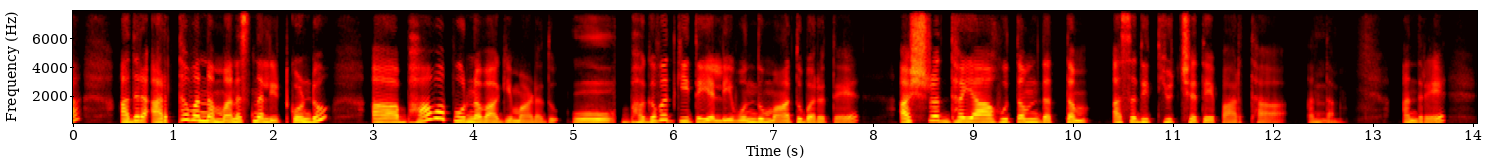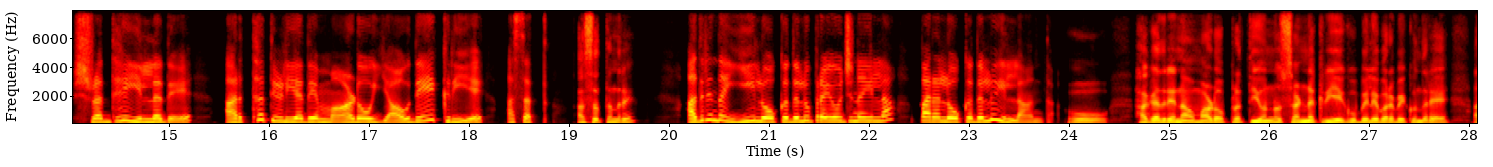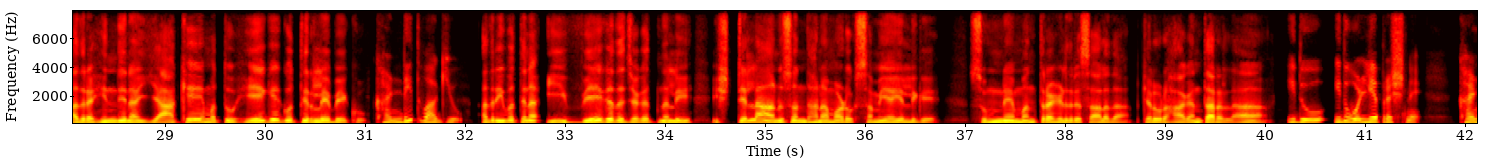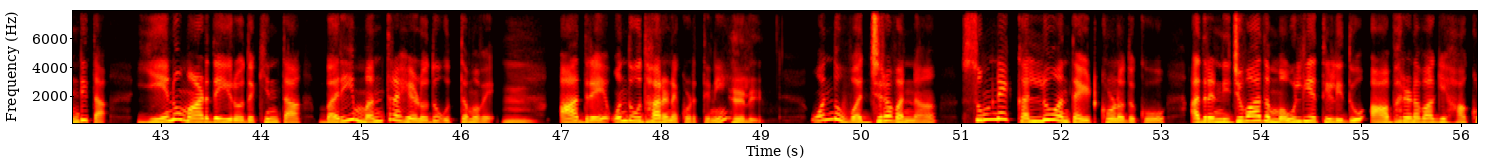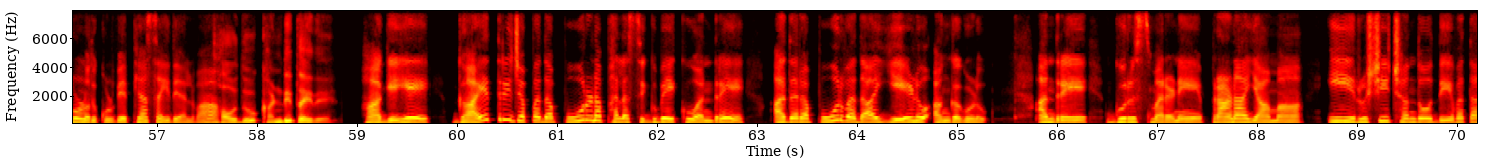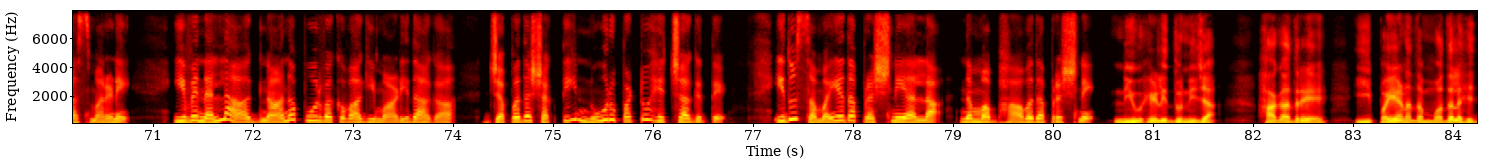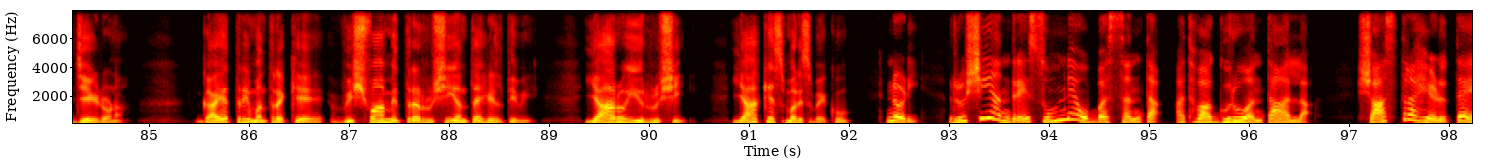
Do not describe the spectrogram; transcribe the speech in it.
ಅದರ ಅರ್ಥವನ್ನ ಮನಸ್ನಲ್ಲಿಟ್ಕೊಂಡು ಆ ಭಾವಪೂರ್ಣವಾಗಿ ಮಾಡೋದು. ಓ. ಭಗವದ್ಗೀತೆಯಲ್ಲಿ ಒಂದು ಮಾತು ಬರುತ್ತೆ ಅಶ್ರದ್ಧಯಾ ಹುತಂ ದತ್ತಂ ಅಸದಿತ್ಯುಚ್ಯತೆ ಪಾರ್ಥ ಅಂತ. ಅಂದ್ರೆ ಶ್ರದ್ಧೆ ಇಲ್ಲದೆ ಅರ್ಥ ತಿಳಿಯದೆ ಮಾಡೋ ಯಾವುದೇ ಕ್ರಿಯೆ ಅಸತ್. ಅಸತ್ ಅಂದ್ರೆ? ಅದರಿಂದ ಈ ಲೋಕದಲ್ಲೂ ಪ್ರಯೋಜನ ಇಲ್ಲ ಪರಲೋಕದಲ್ಲೂ ಇಲ್ಲ ಅಂತ. ಓ ಹಾಗಾದ್ರೆ ನಾವು ಮಾಡೋ ಪ್ರತಿಯೊಂದು ಸಣ್ಣ ಕ್ರಿಯೆಗೂ ಬೆಲೆ ಬರಬೇಕಂದ್ರೆ ಅದರ ಹಿಂದಿನ ಯಾಕೆ ಮತ್ತು ಹೇಗೆ ಗೊತ್ತಿರಲೇಬೇಕು? ಖಂಡಿತವಾಗಿಯೂ. ಆದ್ರೆ ಇವತ್ತಿನ ಈ ವೇಗದ ಜಗತ್ನಲ್ಲಿ ಇಷ್ಟೆಲ್ಲ ಅನುಸಂಧಾನ ಮಾಡೋಕ್ ಸಮಯ ಎಲ್ಲಿಗೆ? ಸುಮ್ನೆ ಮಂತ್ರ ಹೇಳಿದ್ರೆ ಸಾಲದ? ಕೆಲವರು ಹಾಗಂತಾರಲ್ಲ. ಇದು ಇದು ಒಳ್ಳೆಯ ಪ್ರಶ್ನೆ. ಖಂಡಿತ. ಏನೂ ಮಾಡದೇ ಇರೋದಕ್ಕಿಂತ ಬರೀ ಮಂತ್ರ ಹೇಳೋದು ಉತ್ತಮವೇ. ಆದ್ರೆ ಒಂದು ಉದಾಹರಣೆ ಕೊಡ್ತೀನಿ. ಹೇಳಿ. ಒಂದು ವಜ್ರವನ್ನ ಸುಮ್ನೆ ಕಲ್ಲು ಅಂತ ಇಟ್ಕೊಳೋದಕ್ಕೂ ಅದರ ನಿಜವಾದ ಮೌಲ್ಯ ತಿಳಿದು ಆಭರಣವಾಗಿ ಹಾಕೊಳ್ಳೋದಕ್ಕೂ ವ್ಯತ್ಯಾಸ ಇದೆ ಅಲ್ವಾ? ಹೌದು ಖಂಡಿತ ಇದೆ. ಹಾಗೆಯೇ ಗಾಯತ್ರಿ ಜಪದ ಪೂರ್ಣ ಫಲ ಸಿಗಬೇಕು ಅಂದ್ರೆ ಅದರ ಪೂರ್ವದ ಏಳು ಅಂಗಗಳು. ಅಂದ್ರೆ ಗುರುಸ್ಮರಣೆ ಪ್ರಾಣಾಯಾಮ ಈ ಋಷಿ ಛಂದೋ ದೇವತಾ ಸ್ಮರಣೆ ಇವನ್ನೆಲ್ಲ ಜ್ಞಾನಪೂರ್ವಕವಾಗಿ ಮಾಡಿದಾಗ ಜಪದ ಶಕ್ತಿ ನೂರು ಪಟ್ಟು ಹೆಚ್ಚಾಗುತ್ತೆ. ಇದು ಸಮಯದ ಪ್ರಶ್ನೆ ಅಲ್ಲ ನಮ್ಮ ಭಾವದ ಪ್ರಶ್ನೆ. ನೀವು ಹೇಳಿದ್ದು ನಿಜ. ಹಾಗಾದ್ರೆ ಈ ಪಯಣದ ಮೊದಲ ಹೆಜ್ಜೆ ಇಡೋಣ. ಗಾಯತ್ರಿ ಮಂತ್ರಕ್ಕೆ ವಿಶ್ವಾಮಿತ್ರ ಋಷಿ ಅಂತ ಹೇಳ್ತೀವಿ. ಯಾರು ಈ ಋಷಿ? ಯಾಕೆ ಸ್ಮರಿಸಬೇಕು? ನೋಡಿ ಋಷಿ ಅಂದ್ರೆ ಸುಮ್ನೆ ಒಬ್ಬ ಸಂತ ಅಥವಾ ಗುರು ಅಂತ ಅಲ್ಲ. ಶಾಸ್ತ್ರ ಹೇಳುತ್ತೆ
